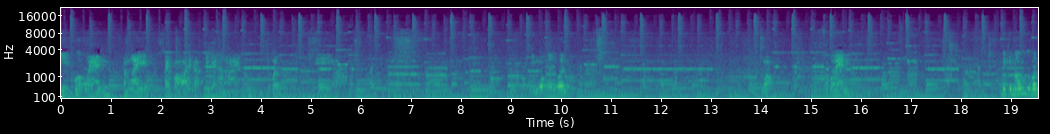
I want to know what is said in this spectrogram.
มีพวกแหวนกำไรสร้อยคอนะครับเยอะแยะมากมายทุกคนนี่ครับมีหมวกด้วยทุกคนหมวกซูเปอร์แมนมิกกี้เมาส์ทุกคน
